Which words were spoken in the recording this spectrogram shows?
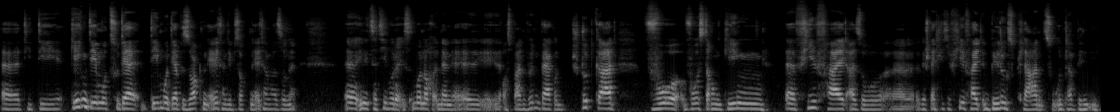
äh, die, die Gegendemo zu der Demo der besorgten Eltern. Die besorgten Eltern war so eine äh, Initiative oder ist immer noch in der, äh, aus Baden-Württemberg und Stuttgart, wo, wo es darum ging, äh, Vielfalt, also äh, geschlechtliche Vielfalt im Bildungsplan zu unterbinden.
